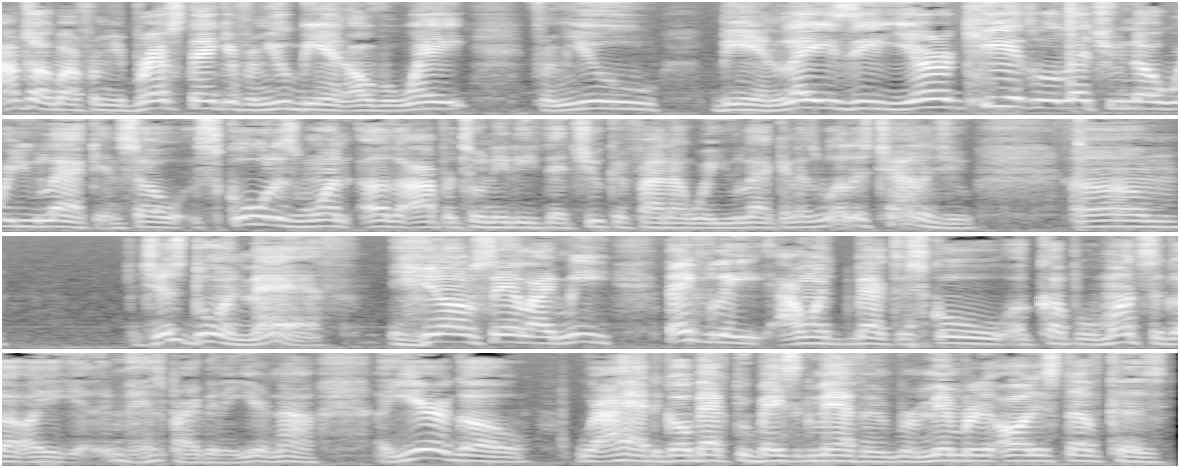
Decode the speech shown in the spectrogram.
I'm talking about from your breath stinking, from you being overweight, from you being lazy. Your kids will let you know where you lacking. So school is one other opportunity that you can find out where you lacking as well as challenge you. Um, just doing math. You know what I'm saying? Like me, thankfully, I went back to school a couple months ago. Man, it's probably been a year now. A year ago, where I had to go back through basic math and remember all this stuff because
